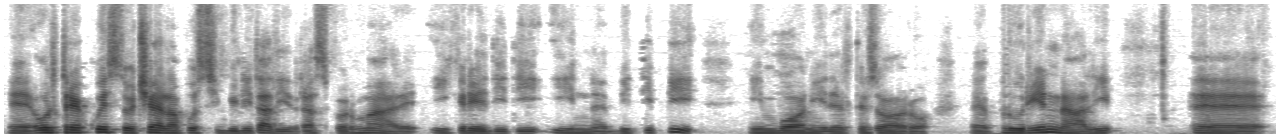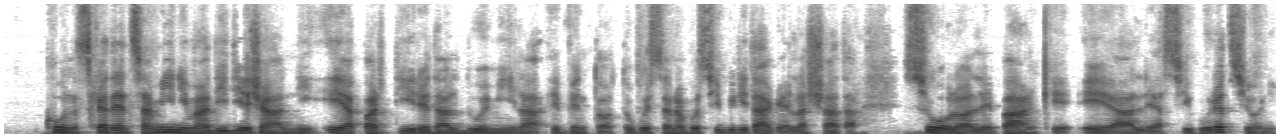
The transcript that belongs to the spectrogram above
Eh, oltre a questo c'è la possibilità di trasformare i crediti in BTP, in buoni del tesoro eh, pluriennali, eh, con scadenza minima di 10 anni e a partire dal 2028. Questa è una possibilità che è lasciata solo alle banche e alle assicurazioni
